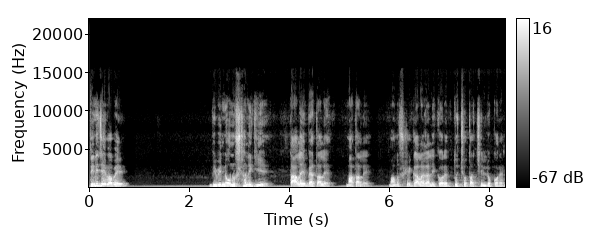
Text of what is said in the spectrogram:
তিনি যেভাবে বিভিন্ন অনুষ্ঠানে গিয়ে তালে, বেতালে, মাতালে মানুষকে গালাগালি করেন, তুচ্ছতাচ্ছিল্য করেন,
